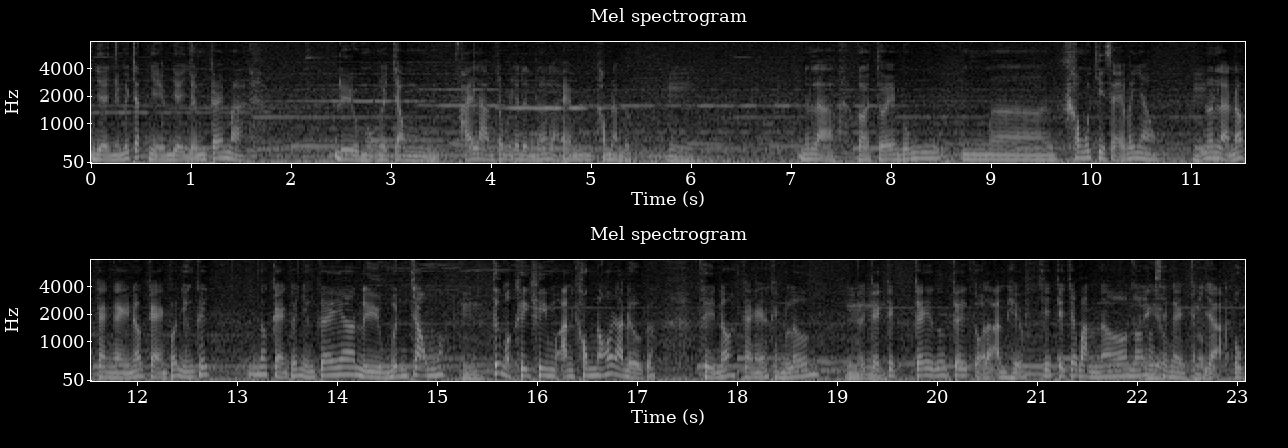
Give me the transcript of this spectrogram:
về những cái trách nhiệm về những cái mà điều một người chồng phải làm trong một gia đình đó là em không làm được ừ. nên là rồi tụi em cũng uh, không có chia sẻ với nhau ừ. nên là nó càng ngày nó càng có những cái nó càng có những cái điều bên trong á ừ. tức mà khi khi mà anh không nói ra được á thì nó càng ngày nó càng lớn ừ. cái, cái cái cái cái gọi là anh hiểu cái cái trái banh nó nó, nó sẽ ngày càng dạ ok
